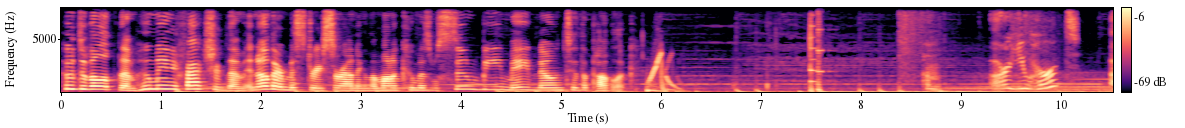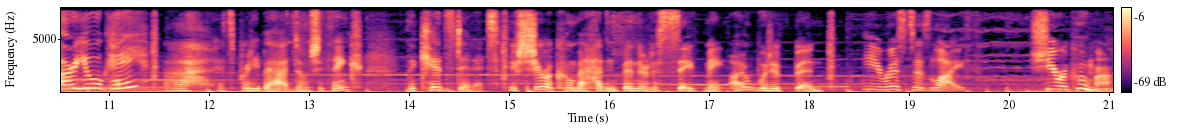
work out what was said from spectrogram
Who developed them, who manufactured them, and other mysteries surrounding the Monokumas will soon be made known to the public. Um, are you hurt? Are you okay? Uh, it's pretty bad, don't you think? The kids did it. If Shirokuma hadn't been there to save me, I would have been. he risked his life. Shirokuma.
